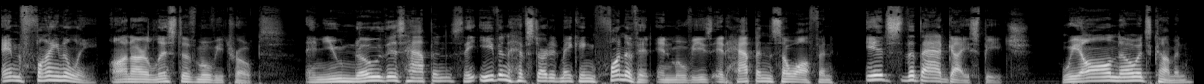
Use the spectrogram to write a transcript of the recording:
And finally, on our list of movie tropes, and you know this happens, they even have started making fun of it in movies. It happens so often. It's the bad guy speech. We all know it's coming,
